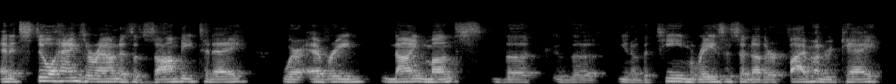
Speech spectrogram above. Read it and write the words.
and it still hangs around as a zombie today. Where every nine months the the you know the team raises another 500k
